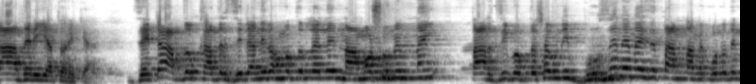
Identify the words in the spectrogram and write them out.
কাদের ইয়া তরিকা। যেটা আব্দুল কাদের জিলানি রহমতুল্লাহ নামও শুনেন নাই, তার জীবদ্দশা উনি বুঝেন নাই যে তার নামে কোনোদিন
